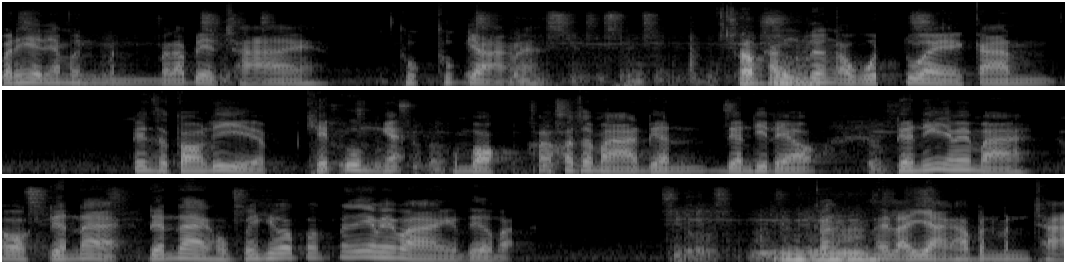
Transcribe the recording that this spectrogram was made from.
ประเทศเนี้ยมันมันมันอัปเดตช้าไงทุกทุกอย่างนะ ครับผทั้งม เรื่องอาวุธด้วยการ เล่นสตอรี่แบบเคสอุ้มเงี้ยผมบอกเขาเขาจะมาเดือนเดือนที่แล้ว เดือนนี้ยังไม่มาเขาบอกเดือนหน้า เดือนหน้าผมไม่คิดว่าไม่ยังไม่มาอย่างเดิมอะอืมก็หลายๆอย่างครับมันมันช้า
